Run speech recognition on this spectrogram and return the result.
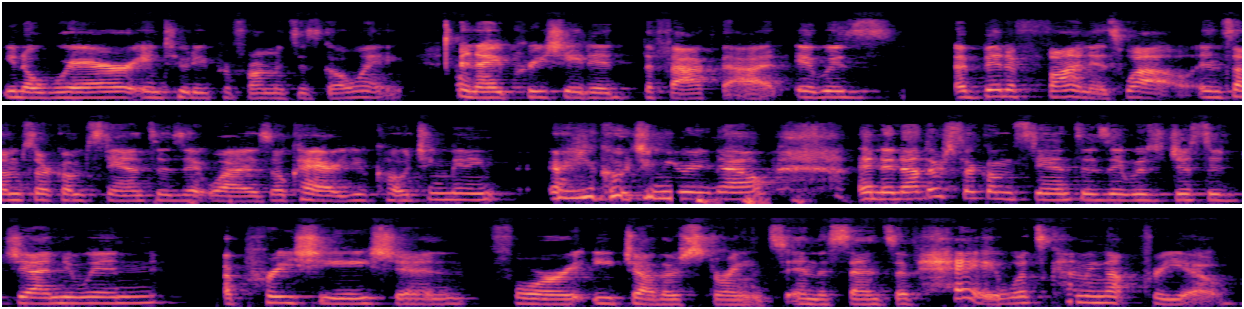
you know where intuitive performance is going. And i appreciated the fact that it was a bit of fun as well. In some circumstances it was okay are you coaching me? Are you coaching me right now? And in other circumstances it was just a genuine appreciation for each other's strengths in the sense of hey what's coming up for you?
